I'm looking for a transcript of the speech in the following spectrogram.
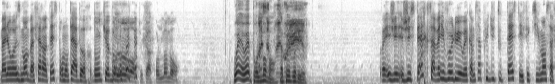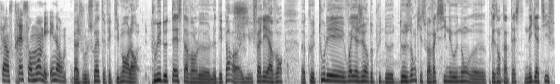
malheureusement, bah, faire un test pour monter à bord. Donc euh, Pour le bon, moment, en tout cas, pour le moment. Ouais, ouais, pour le Ouais, moment, peut ça peut évoluer. Ouais, j'espère que ça va évoluer. Ouais, comme ça, plus du tout de test. Et effectivement, ça fait un stress en moins, mais énorme. Bah, je vous le souhaite, effectivement. Alors, plus de tests avant le, départ. Euh, Il fallait avant euh, que tous les voyageurs de plus de deux ans, qu'ils soient vaccinés ou non, euh, présentent un test négatif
